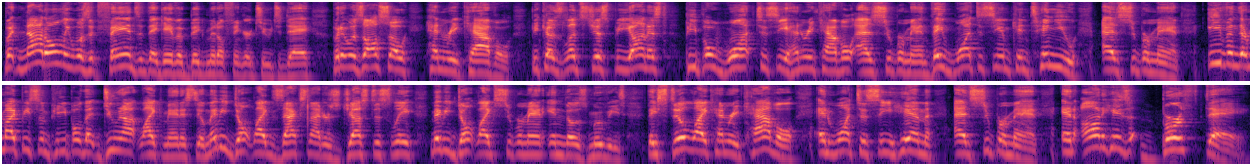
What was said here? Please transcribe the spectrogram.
But not only was it fans that they gave a big middle finger to today, but it was also Henry Cavill. Because let's just be honest, people want to see Henry Cavill as Superman. They want to see him continue as Superman. Even there might be some people that do not like Man of Steel, maybe don't like Zack Snyder's Justice League, maybe don't like Superman in those movies. They still like Henry Cavill and want to see him as Superman. And on his birthday,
